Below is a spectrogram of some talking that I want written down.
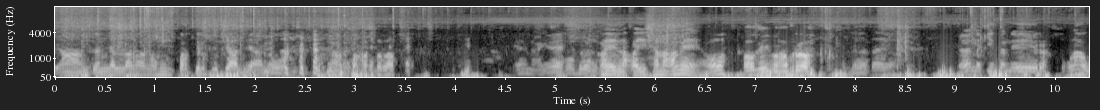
Yan, ganyan lang ang papel ko dyan. Yan, oh. Napakasarap. Yan, nakita ko. Okay, nakaisa na kami. Oh. Okay mga bro. Yan, nakita ni Rax Tuklaw.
